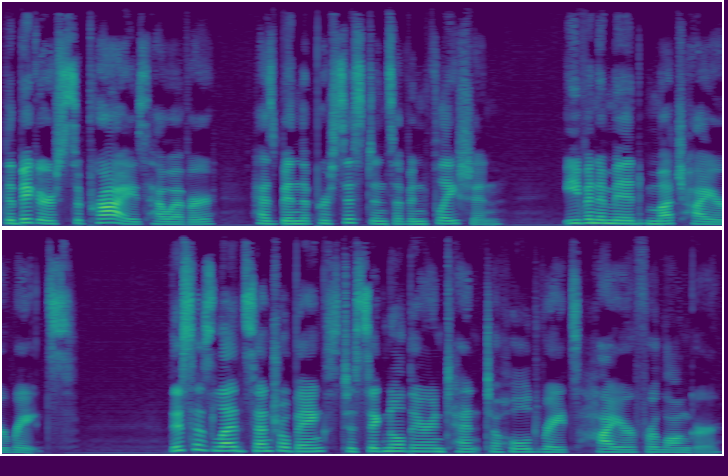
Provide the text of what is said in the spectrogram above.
The bigger surprise, however, has been the persistence of inflation, even amid much higher rates. This has led central banks to signal their intent to hold rates higher for longer,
